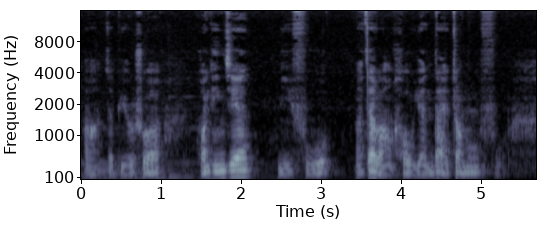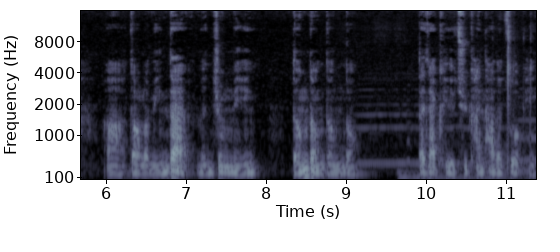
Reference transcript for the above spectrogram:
啊，再比如说黄庭坚、米芾，啊，再往后元代赵孟頫，啊，到了明代文征明，等等等等，大家可以去看他的作品，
